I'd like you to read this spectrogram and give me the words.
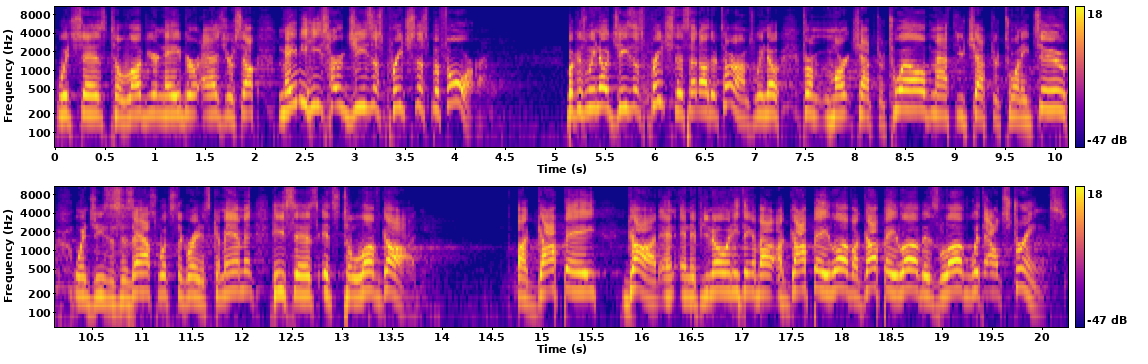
which says to love your neighbor as yourself. Maybe he's heard Jesus preach this before. Because we know Jesus preached this at other times. We know from Mark chapter 12, Matthew chapter 22, when Jesus is asked, What's the greatest commandment? He says, It's to love God agape God. And, and if you know anything about agape love, agape love is love without strings.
